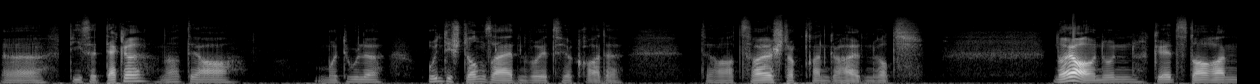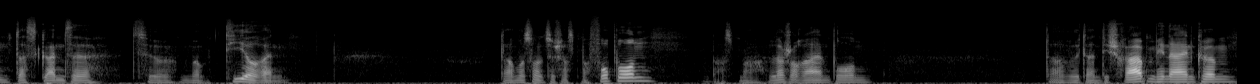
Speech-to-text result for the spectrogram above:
äh, diese Deckel ne, der Module und die Stirnseiten, wo jetzt hier gerade der Zollstock dran gehalten wird. Naja, und nun geht es daran, das Ganze zu montieren. Da muss man sich erstmal vorbohren, erstmal Löcher reinbohren, da wo dann die Schrauben hineinkommen.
